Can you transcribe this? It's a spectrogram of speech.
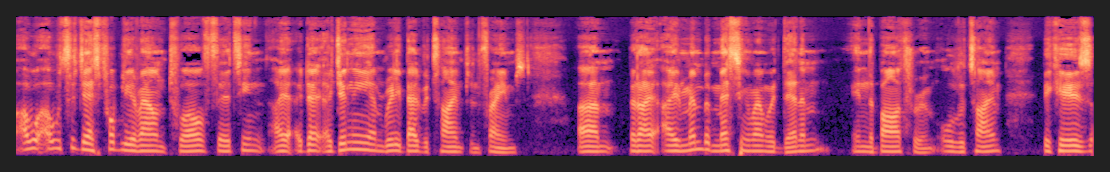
I, w- I would suggest probably around 12, 13. I, I, don't, I generally am really bad with times and frames. Um, but I, I remember messing around with denim in the bathroom all the time because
